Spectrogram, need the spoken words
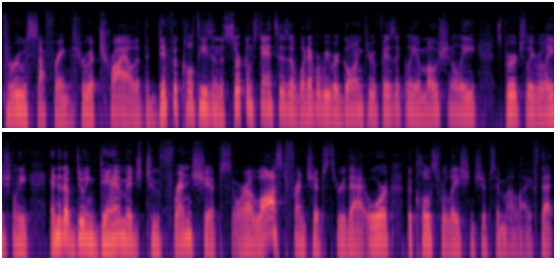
through suffering, through a trial, that the difficulties and the circumstances of whatever we were going through physically, emotionally, spiritually, relationally ended up doing damage to friendships, or I lost friendships through that, or the close relationships in my life. That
